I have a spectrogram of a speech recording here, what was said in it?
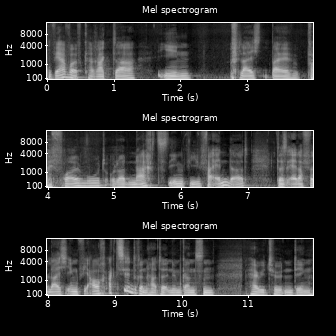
Werwolf-Charakter ihn vielleicht bei, bei Vollmond oder nachts irgendwie verändert, dass er da vielleicht irgendwie auch Aktien drin hatte in dem ganzen Harry-Töten-Ding.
